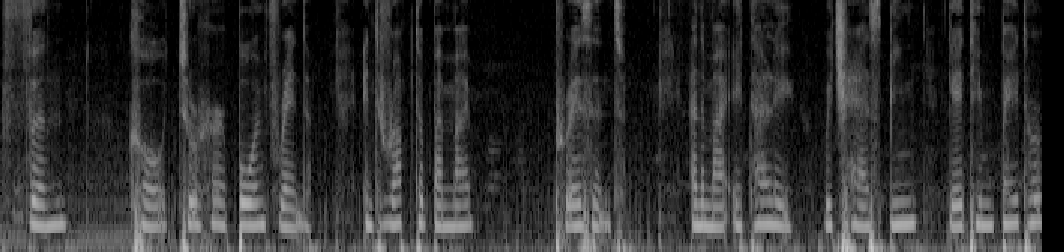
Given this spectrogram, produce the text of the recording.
phone call to her boyfriend interrupted by my present and my Italian, which has been getting better,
